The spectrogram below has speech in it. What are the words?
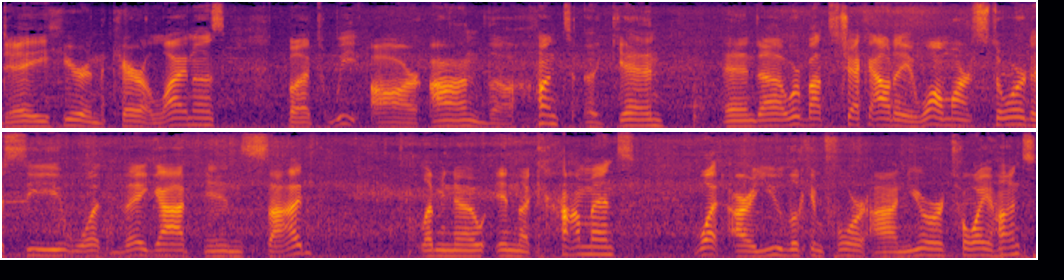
day here in the Carolinas, but we are on the hunt again and uh, we're about to check out a Walmart store to see what they got inside. Let me know in the comments what are you looking for on your toy hunt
